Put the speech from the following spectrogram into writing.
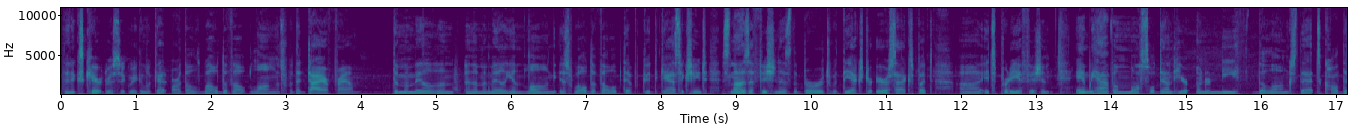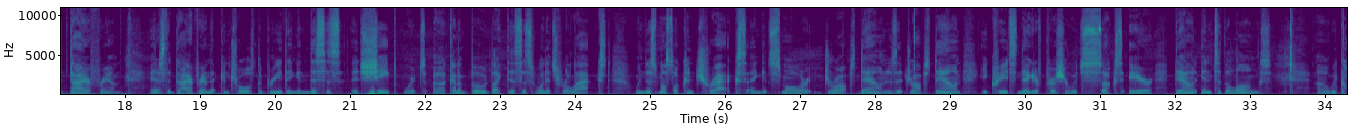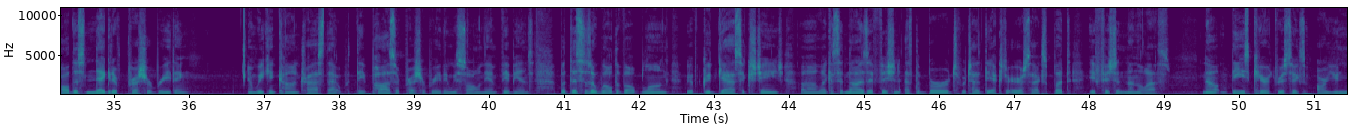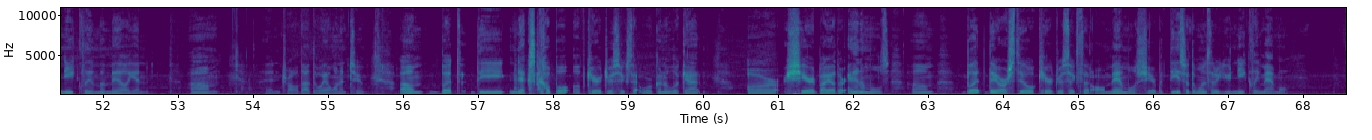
The next characteristic we can look at are the well-developed lungs with a diaphragm. The mammalian, the mammalian lung is well developed. They have good gas exchange. It's not as efficient as the birds with the extra air sacs, but uh, it's pretty efficient. And we have a muscle down here underneath the lungs that's called the diaphragm. And it's the diaphragm that controls the breathing. And this is its shape, where it's uh, kind of bowed like this. This is when it's relaxed. When this muscle contracts and gets smaller, it drops down. And as it drops down, it creates negative pressure, which sucks air down into the lungs. Uh, we call this negative pressure breathing. And we can contrast that with the positive pressure breathing we saw in the amphibians. But this is a well-developed lung. We have good gas exchange. Uh, like I said, not as efficient as the birds, which had the extra air sacs, but efficient nonetheless. Now, these characteristics are uniquely mammalian. Um, and draw that the way I wanted to. Um, but the next couple of characteristics that we're going to look at are shared by other animals, um, but they are still characteristics that all mammals share, but these are the ones that are uniquely mammal.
